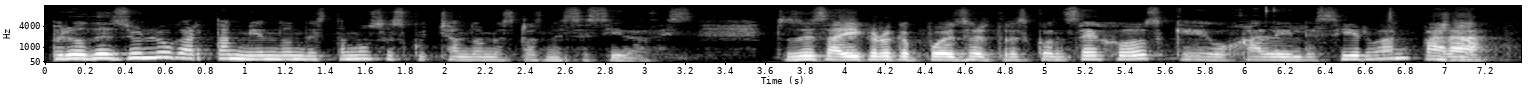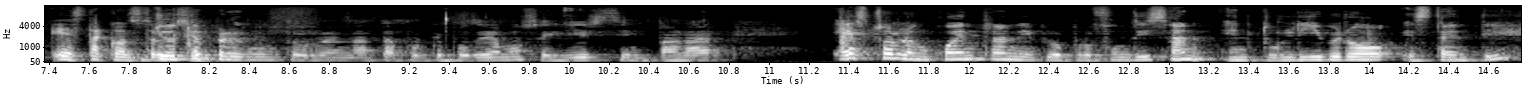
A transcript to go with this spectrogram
pero desde un lugar también donde estamos escuchando nuestras necesidades. Entonces ahí creo que pueden ser tres consejos que ojalá y les sirvan para esta construcción. Yo te pregunto, Renata, porque podríamos seguir sin parar. ¿Esto lo encuentran y lo profundizan en tu libro Está en ti?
